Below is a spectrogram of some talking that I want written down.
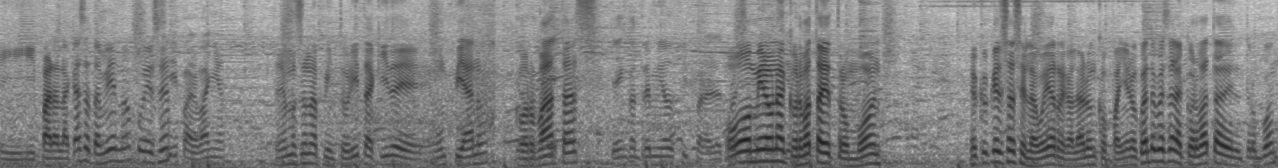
y para la casa también, ¿no? Puede ser. Sí, para el baño. Tenemos una pinturita aquí de un piano, corbatas. Ya encontré mi outfit para el Oh, próximo mira una corbata de trombón. Yo creo que esa se la voy a regalar a un compañero. ¿Cuánto cuesta la corbata del trombón?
